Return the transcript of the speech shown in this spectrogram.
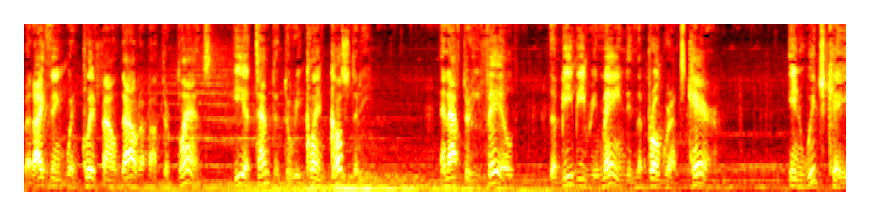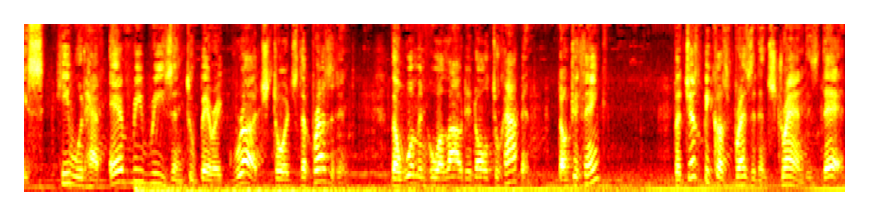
but I think when Cliff found out about their plans, he attempted to reclaim custody. And after he failed, the BB remained in the program's care. In which case, he would have every reason to bear a grudge towards the president, the woman who allowed it all to happen, don't you think? But just because President Strand is dead,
